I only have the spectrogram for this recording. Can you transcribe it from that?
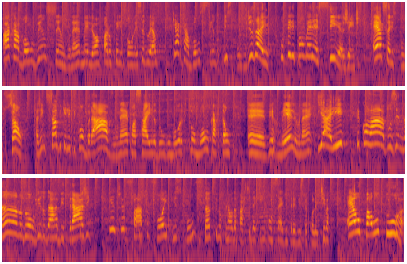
acabou vencendo, né? Melhor para o Felipão nesse duelo, que acabou sendo expulso. Diz aí, o Felipão merecia, gente, essa expulsão. A gente sabe que ele ficou bravo, né, com a saída do Hugo Moura, que tomou o cartão é, vermelho, né? E aí ficou lá buzinando do ouvido da arbitragem e de fato foi expulso, tanto que no final da partida quem concede entrevista coletiva é o Paulo Turra,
